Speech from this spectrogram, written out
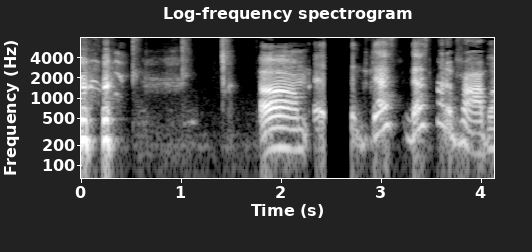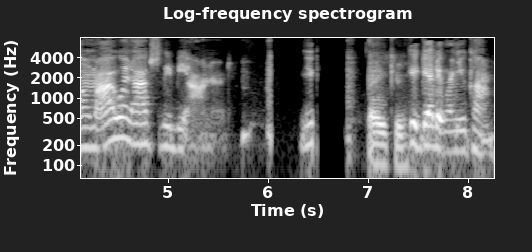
Um, that's that's not a problem. I would actually be honored. You, Thank you. You could get it when you come.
